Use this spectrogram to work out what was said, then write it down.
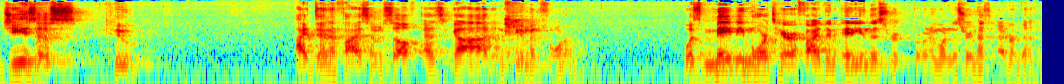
Jesus, who identifies himself as God in human form, was maybe more terrified than any in this anyone in this room has ever been.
